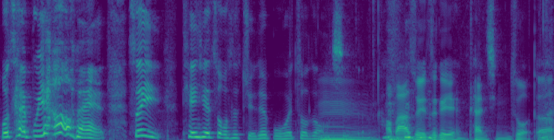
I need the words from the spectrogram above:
我才不要嘞，所以天蝎座是绝对不会做这种事的，嗯，好吧？所以这个也很看星座的。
